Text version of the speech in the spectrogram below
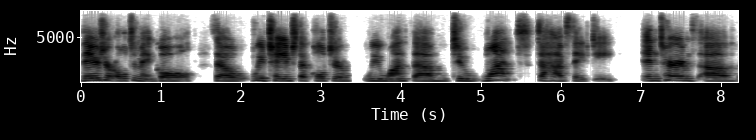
There's your ultimate goal. So we've changed the culture. We want them to want to have safety. In terms of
